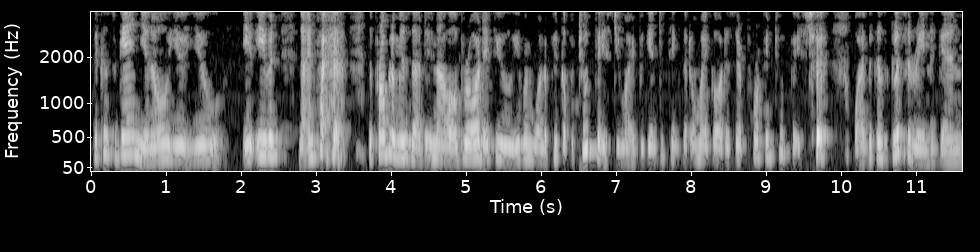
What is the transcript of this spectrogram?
because again, you know, you you even now in fact the problem is that in our abroad if you even want to pick up a toothpaste you might begin to think that oh my god is there pork in toothpaste? Why? Because glycerine again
